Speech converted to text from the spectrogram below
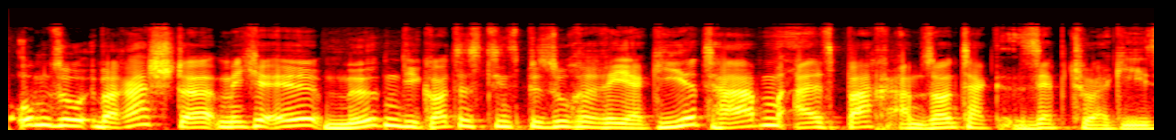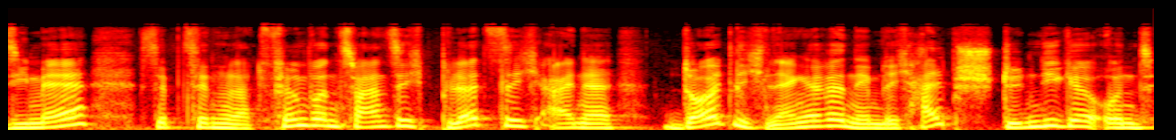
Umso überraschter, Michael, mögen die Gottesdienstbesucher reagiert haben, als Bach am Sonntag Septuagesime 1725 plötzlich eine deutlich längere, nämlich halbstündige und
